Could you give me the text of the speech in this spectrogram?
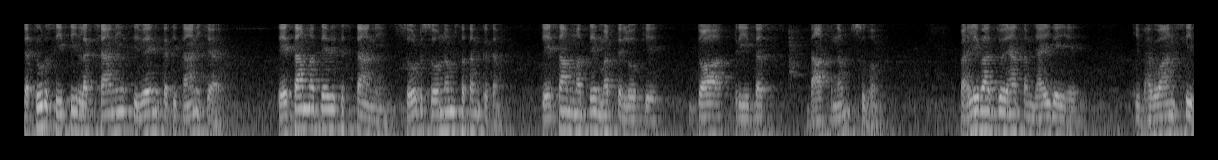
चतुर्शीति लक्षानि, शिवेन कथितानि च। तेषां मध्ये विशिष्टानि षोडशोनम शतम कृतम। तेषां मध्ये मर्त्यलोके द्वा, त्रिदश दासनम शुभम। पहली बात जो यहाँ समझाई गई है कि भगवान शिव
